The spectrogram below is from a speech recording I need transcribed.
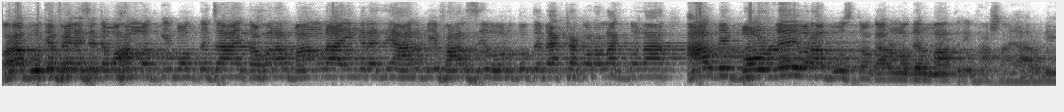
ওরা বুঝে ফেলেছে যে মোহাম্মদ কি বলতে চায়। তখন আর বাংলা, ইংরেজি, আরবি, ফার্সি, উর্দুতে ব্যাখ্যা করা লাগতো না। আরবি পড়লেই ওরা বুঝতো, কারণ ওদের মাতৃভাষায় আরবি।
